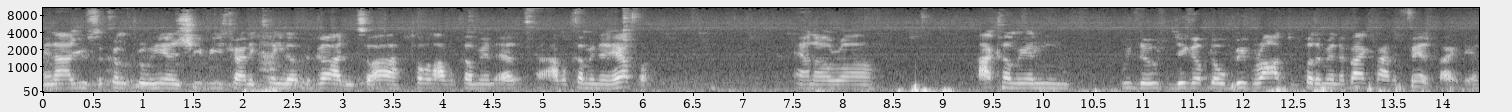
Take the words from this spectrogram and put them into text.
and I used to come through here, and she'd be trying to clean up the garden. So I told her I would come in, as, I would come in and help her. And uh, I come in, we do dig up those big rocks and put them in the back by the fence right there.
